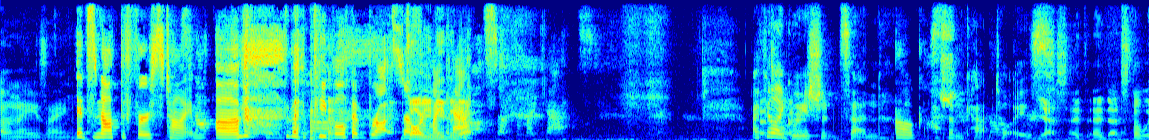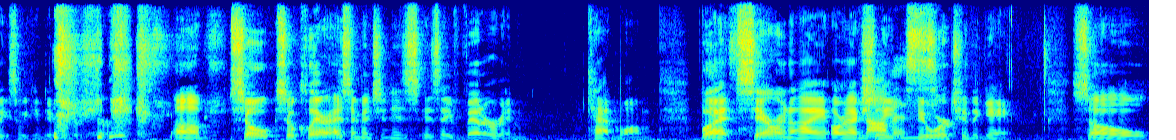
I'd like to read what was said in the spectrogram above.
amazing. it's not the first time um, that people have brought stuff all for you my need to know. cats. I That's feel like we should send Oh gosh. some cat toys. yes, it, it- that's the least we can do for sure. um, so so Claire, as I mentioned, is is a veteran cat mom, but Sarah and I are actually Novice. newer to the game. So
